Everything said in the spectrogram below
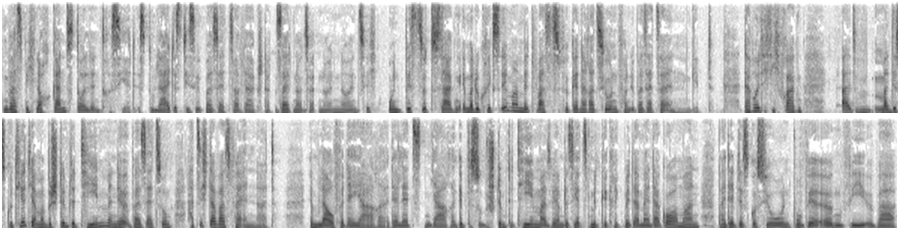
Was mich noch ganz doll interessiert, ist, du leitest diese Übersetzerwerkstatt seit 1999 und bist sozusagen immer, du kriegst immer mit, was es für Generationen von ÜbersetzerInnen gibt. Da wollte ich dich fragen, also man diskutiert ja immer bestimmte Themen in der Übersetzung. Hat sich da was verändert? Im Laufe der Jahre, der letzten Jahre? Gibt es so bestimmte Themen? Also wir haben das jetzt mitgekriegt mit Amanda Gorman bei der Diskussion, wo wir irgendwie über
